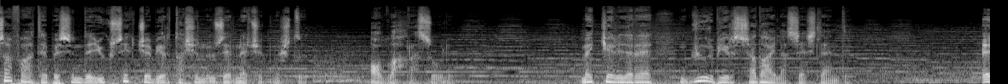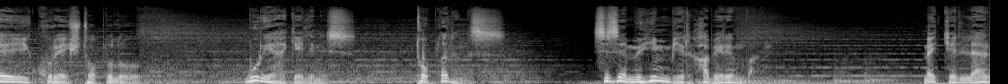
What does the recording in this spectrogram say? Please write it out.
Safa tepesinde yüksekçe bir taşın üzerine çıkmıştı Allah Resulü. Mekkelilere gür bir sadayla seslendi. Ey Kureyş topluluğu! Buraya geliniz, toplanınız. Size mühim bir haberim var. Mekkeliler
